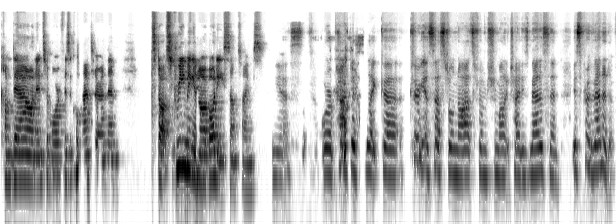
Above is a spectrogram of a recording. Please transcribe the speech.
come down into more physical matter and then start screaming in our bodies sometimes. Yes. Or practice like uh, clearing ancestral knots from shamanic Chinese medicine is preventative.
